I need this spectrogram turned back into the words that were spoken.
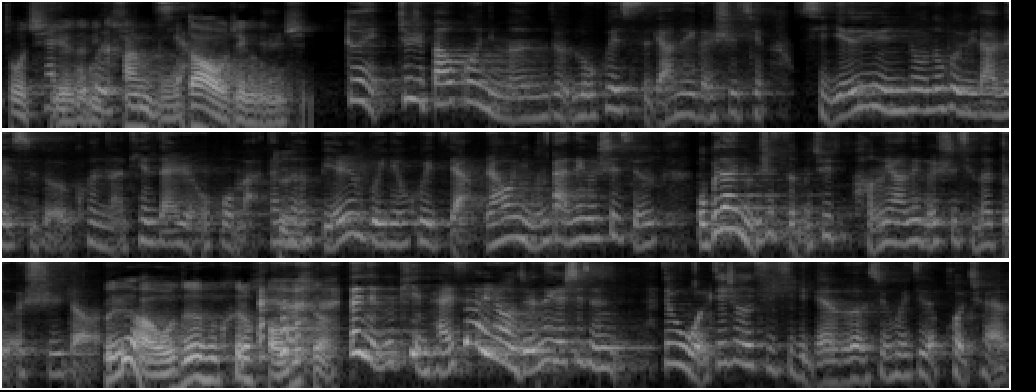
做企业的，你看不到这个东西。对，就是包括你们就芦荟死掉那个事情，企业的运营中都会遇到类似的困难，天灾人祸嘛。但可能别人不一定会讲。然后你们把那个事情，我不知道你们是怎么去衡量那个事情的得失的。对啊，我真的是亏了好多钱。但你们品牌效应上，我觉得那个事情就是我接受的信息里面的巡回记的破圈。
